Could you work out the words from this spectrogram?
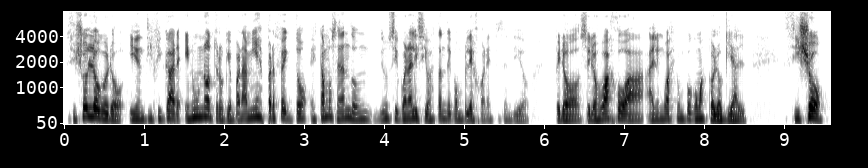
si yo logro identificar en un otro que para mí es perfecto, estamos hablando de un, psicoanálisis bastante complejo en este sentido, pero se los bajo a lenguaje un poco más coloquial. Si yo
